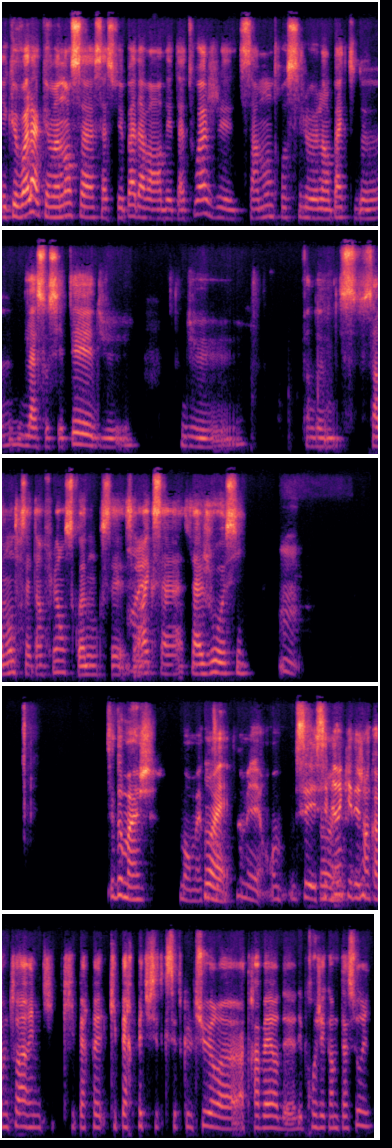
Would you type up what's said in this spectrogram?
et que voilà, que maintenant, ça ne se fait pas d'avoir des tatouages et ça montre aussi l'impact de, de, la société du, du, enfin de, ça montre cette influence, quoi. Donc c'est vrai que ça, ça, joue aussi. Hmm. C'est dommage. Bon, mais, mais c'est bien qu'il y ait des gens comme toi, Rim, qui, qui, perpétuent cette, cette culture euh, à travers des, projets comme Ta Souris.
